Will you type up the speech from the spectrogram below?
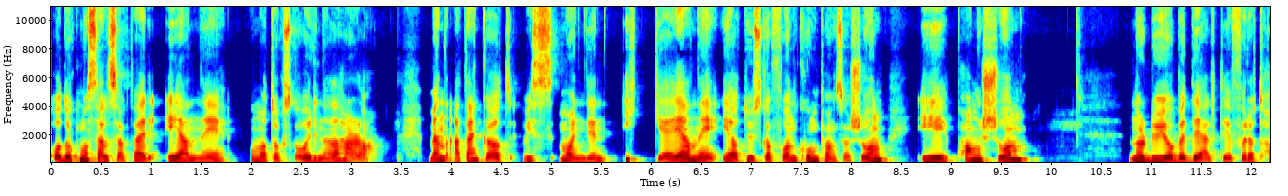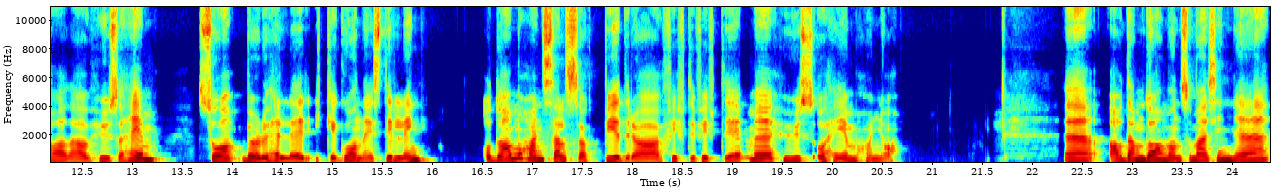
Og dere må selvsagt være enige om at dere skal ordne det her, da. Men jeg tenker at hvis mannen din ikke er enig i at du skal få en kompensasjon i pensjon når du jobber deltid for å ta deg av hus og hjem, så bør du heller ikke gå ned i stilling. Og da må han selvsagt bidra 50-50 med hus og hjem, han òg. Eh, av de damene som jeg kjenner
